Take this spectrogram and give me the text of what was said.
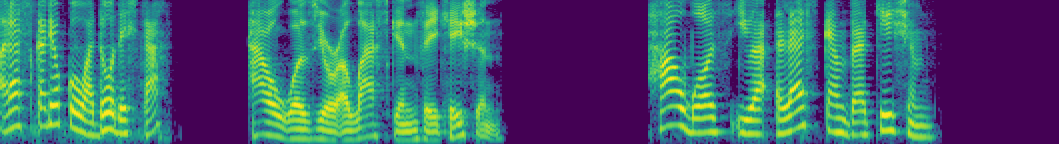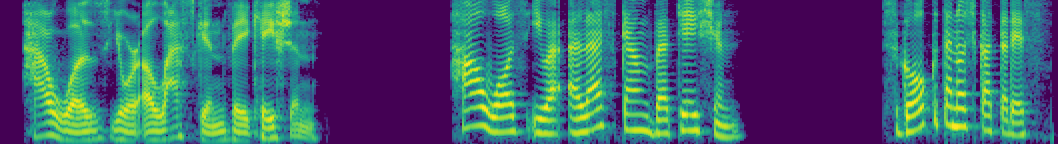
アラスカ旅行はどうでした How was your Alaskan vacation? How was your Alaskan vacation? How was your Alaskan vacation? How was your Alaskan vacation? すごく楽しかったです。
